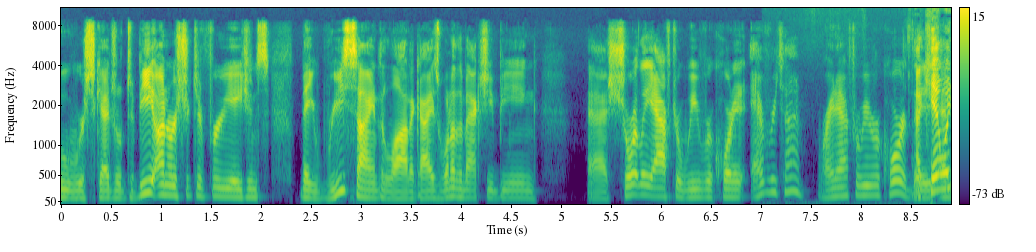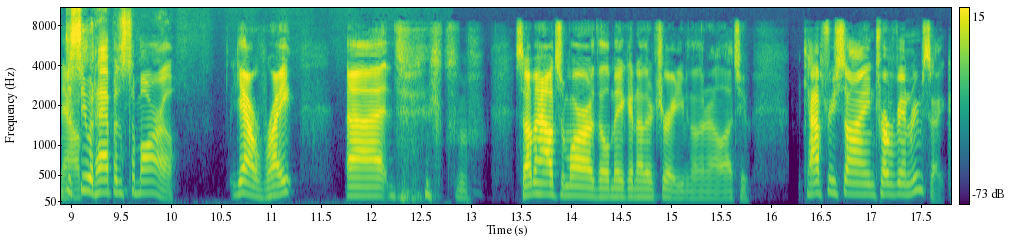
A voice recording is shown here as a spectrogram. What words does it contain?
who were scheduled to be unrestricted free agents. They re-signed a lot of guys. One of them actually being uh, shortly after we recorded. Every time, right after we record, I can't wait to see what happens tomorrow. yeah, right. Uh, somehow tomorrow they'll make another trade, even though they're not allowed to. Caps re-signed Trevor Van Riemsdyk,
